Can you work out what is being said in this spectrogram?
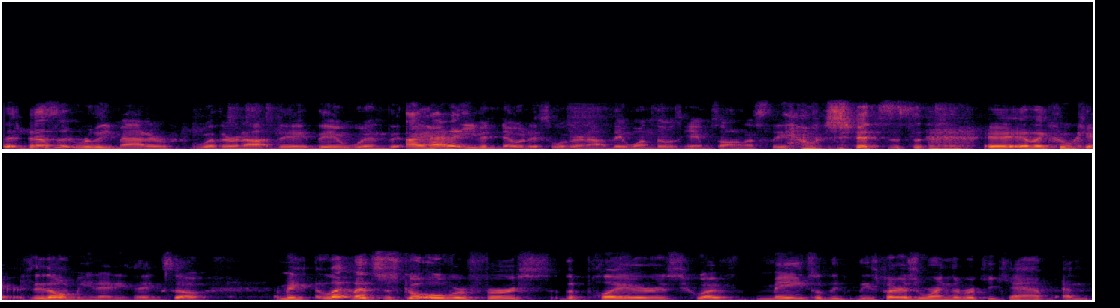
It doesn't really matter whether or not they they win. I hadn't even noticed whether or not they won those games. Honestly, I was just it, like, who cares? They don't mean anything. So, I mean, let, us just go over first the players who have made. So these players were in the rookie camp and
